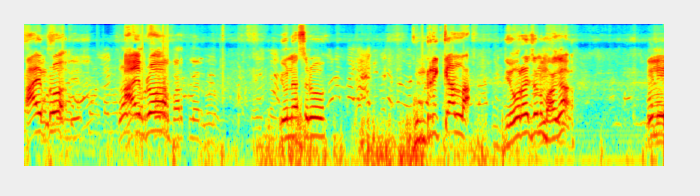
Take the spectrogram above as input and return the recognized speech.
ಹಾಯ್ ಬ್ರೋ ಹಾಯ್ ಬ್ರೋ ಇವನ ಹೆಸರು ಗುಂಡ್ರಿಕೆ ಅಲ್ಲ. ದೇವರಾಜನ ಮಗ. ಇಲ್ಲಿ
